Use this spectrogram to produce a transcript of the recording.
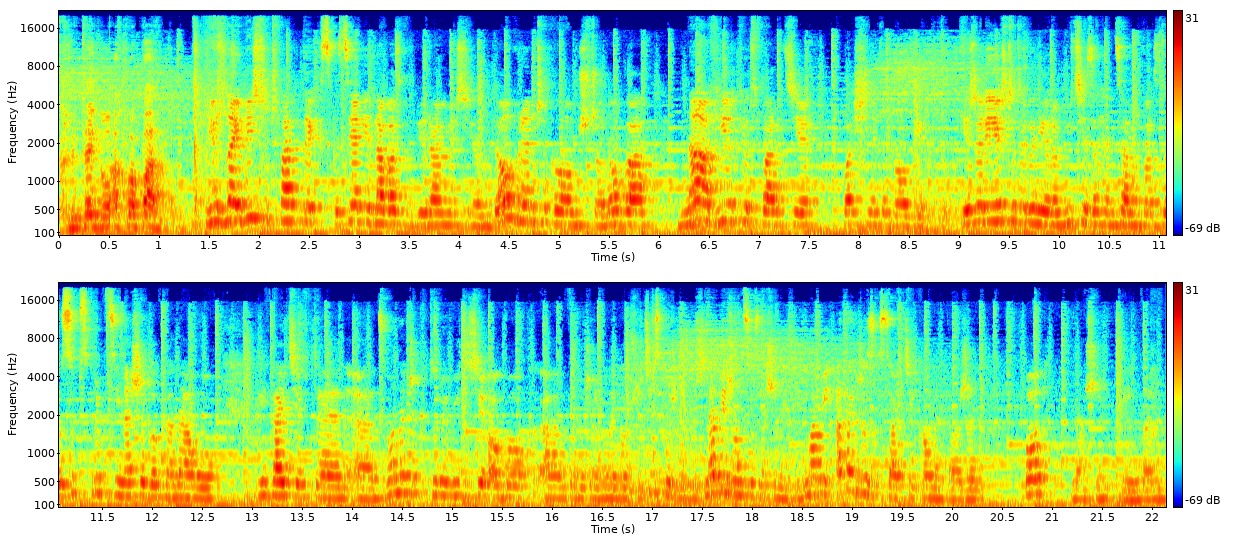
krytego aquaparku. Już w najbliższy czwartek specjalnie dla Was wybieramy się do Obręczy koło Mszczonowa na wielkie otwarcie właśnie tego obiektu. Jeżeli jeszcze tego nie robicie, zachęcamy Was do subskrypcji naszego kanału. Klikajcie w ten e, dzwoneczek, który widzicie obok e, tego czerwonego przycisku, żeby być na bieżąco z naszymi filmami, a także zostawcie komentarze pod naszym filmem.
